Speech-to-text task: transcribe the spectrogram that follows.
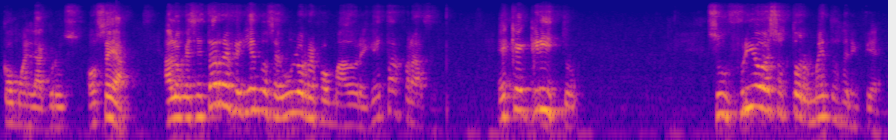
como en la cruz. O sea, a lo que se está refiriendo según los reformadores, esta frase, es que Cristo sufrió esos tormentos del infierno.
